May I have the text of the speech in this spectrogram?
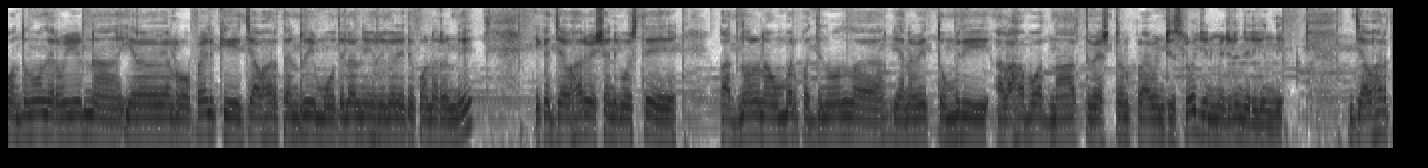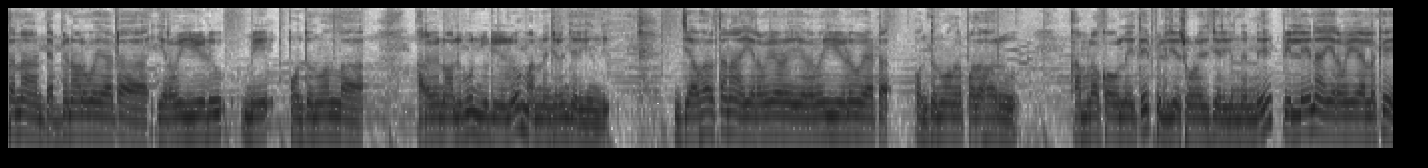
పంతొమ్మిది వందల ఇరవై ఏడున ఇరవై వేల రూపాయలకి జవహర్ తండ్రి మోతీలాల్ నెహ్రూ గారు అయితే కొన్నారండి. ఇక జవహర్ విషయానికి వస్తే పద్నాలుగు నవంబర్ పద్దెనిమిది వందల ఎనభై తొమ్మిది అలహాబాద్ నార్త్ వెస్టర్న్ ప్రావిన్సెస్లో జన్మించడం జరిగింది. జవహర్ తన డెబ్బై నాలుగో ఏట ఇరవై ఏడు మే పంతొమ్మిది వందల అరవై నాలుగు న్యూఢిల్లీలో మరణించడం జరిగింది. జవహర్ తన ఇరవై ఏడు ఇరవై ఏడవ ఏట పంతొమ్మిది వందల పదహారు కమలా కౌల్ని అయితే పెళ్ళి చేసుకోవడం అయితే జరిగిందండి. పెళ్ళైన ఇరవై ఏళ్ళకి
